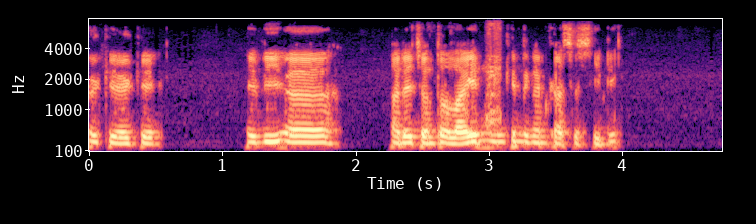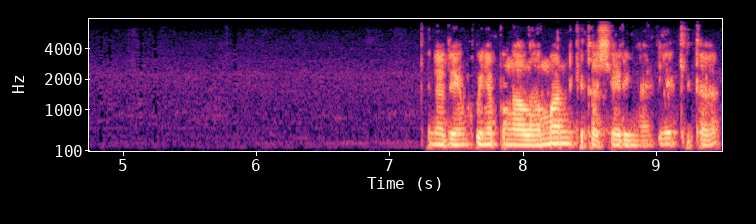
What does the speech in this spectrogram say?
Oke oke. Maybe uh, ada contoh lain mungkin dengan kasus ini? Mungkin ada yang punya pengalaman, kita sharing aja, kita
